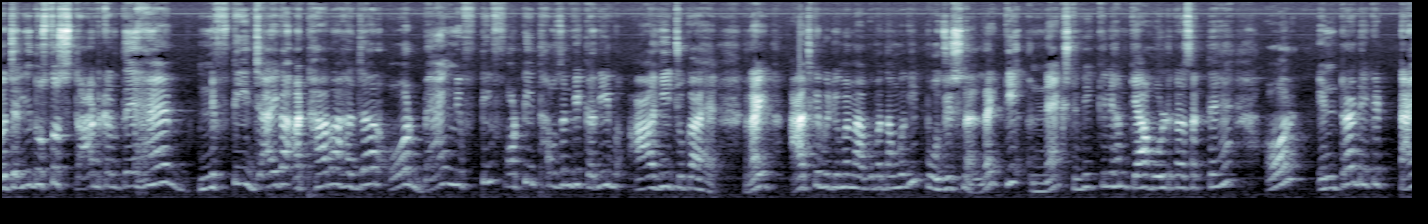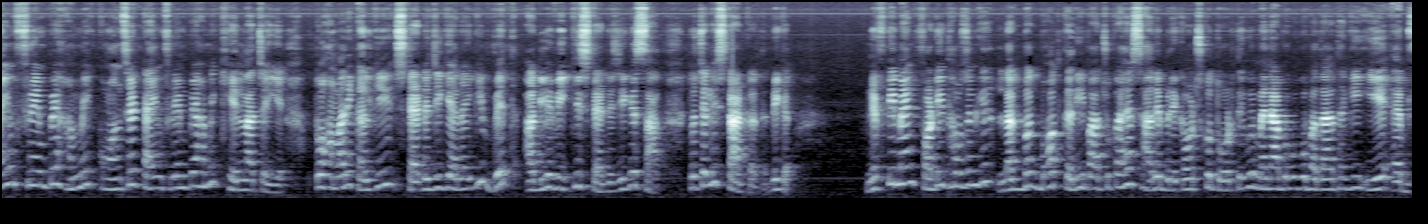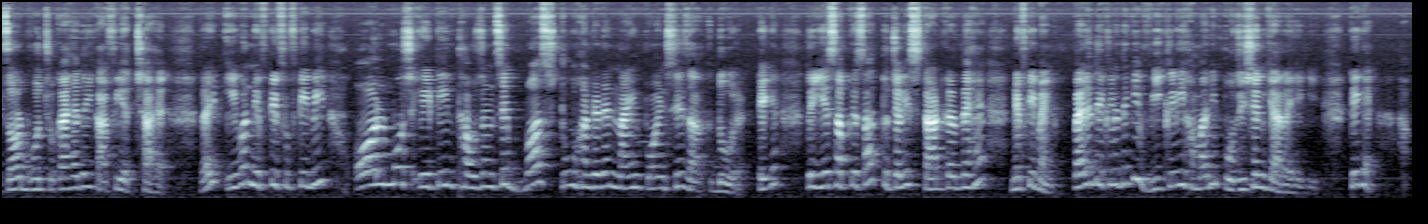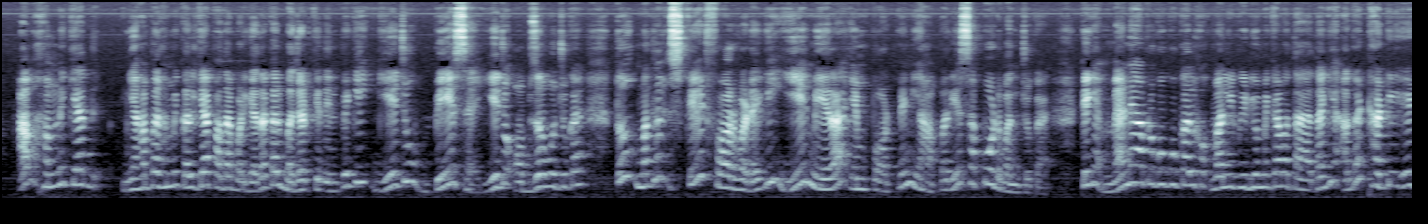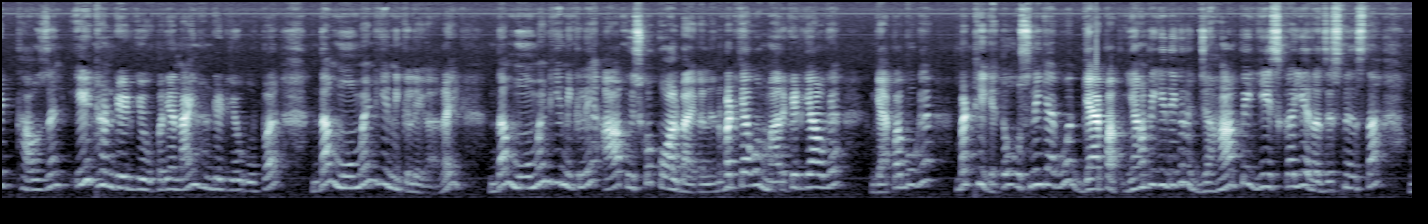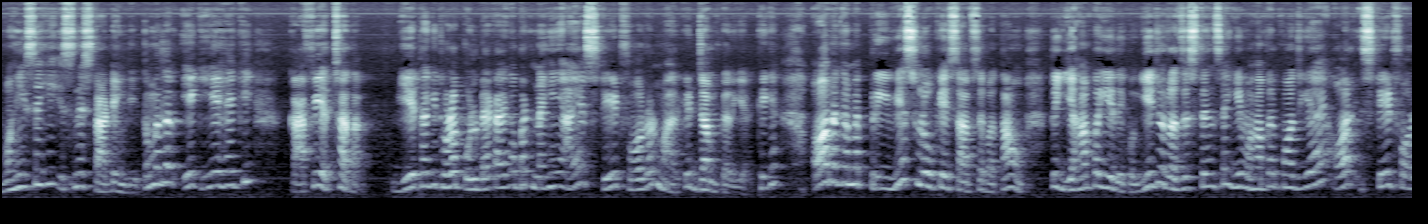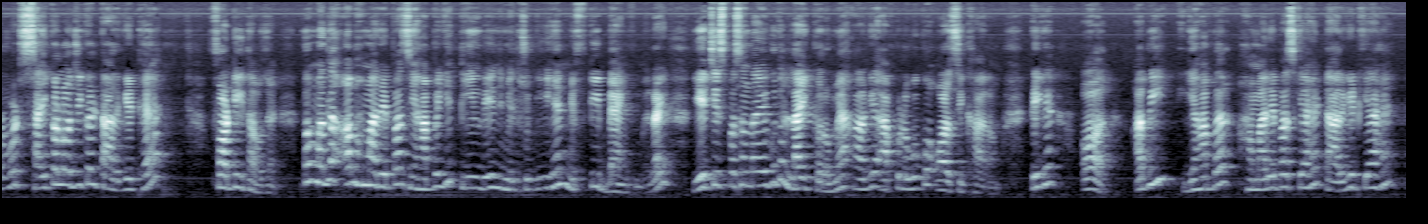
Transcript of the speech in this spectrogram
तो चलिए दोस्तों स्टार्ट करते हैं। निफ्टी जाएगा 18,000 और बैंक निफ्टी 40,000 के करीब आ ही चुका है। राइट आज के वीडियो में मैं आपको बताऊँगा कि पोजिशनल राइट कि नेक्स्ट वीक के लिए हम क्या होल्ड कर सकते हैं और इंट्राडे के टाइम फ्रेम पे हमें कौन से टाइम फ्रेम पे हमें खेलना चाहिए। तो हमारी कल की स्ट्रेटेजी क्या रहेगी? विथ अगले वीक की स्ट्रेटेजी के साथ। तो चलिए स्टार्ट करते हैं। ठीक है? निफ्टी बैंक 40,000 के लगभग बहुत करीब आ चुका है सारे ब्रेकआउट्स को तोड़ते हुए। मैंने आप लोगों को बताया था कि ये एब्जॉर्ब हो चुका है तो ये काफ़ी अच्छा है राइट इवन निफ्टी 50 भी ऑलमोस्ट 18,000 से बस 209 पॉइंट से दूर है ठीक है? तो ये सब के साथ तो चलिए स्टार्ट करते हैं निफ्टी बैंक। पहले देख लेते कि वीकली हमारी पोजिशन क्या रहेगी ठीक है? अब हमने क्या यहाँ पर हमें कल क्या पता पड़ गया था कल बजट के दिन पे कि ये जो बेस है ये जो ऑब्ज़र्व हो चुका है तो मतलब स्ट्रेट फॉरवर्ड है कि ये मेरा इंपॉर्टेंट यहाँ पर ये सपोर्ट बन चुका है। ठीक है मैंने आप लोगों को कल वाली वीडियो में क्या बताया था कि अगर 38,800 के ऊपर या 900 के ऊपर द मोमेंट ये निकलेगा राइट द मोमेंट ये निकले आप इसको कॉल बाय कर लेना। बट क्या वो मार्केट क्या हो गया? गैप अप हो गया। बट ठीक है तो उसने क्या हुआ? गैप अप यहाँ पे ये देखो जहाँ पे ये इसका ये रेजिस्टेंस था वहीं से ही इसने स्टार्टिंग दी। तो मतलब एक ये है कि काफ़ी अच्छा था। ये था कि थोड़ा पुल बैक आएगा बट नहीं आया। स्ट्रेट फॉरवर्ड मार्केट जंप कर गया, ठीक है? और अगर मैं प्रीवियस लो के हिसाब से बताऊँ तो यहाँ पर ये देखो, ये जो रेजिस्टेंस है, ये वहाँ पर पहुँच गया है और स्ट्रेट फॉरवर्ड साइकोलॉजिकल टारगेट है फोर्टी थाउज़ेंड तो मतलब अब हमारे पास यहाँ पे ये तीन रेंज मिल चुकी है निफ्टी बैंक में राइट ये चीज़ पसंद आएगी तो लाइक करो। मैं आगे आपको लोगों को और सिखा रहा हूँ, ठीक है? और अभी यहाँ पर हमारे पास क्या है? टारगेट क्या है?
